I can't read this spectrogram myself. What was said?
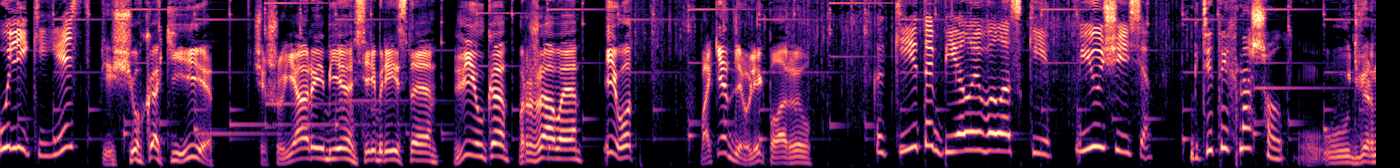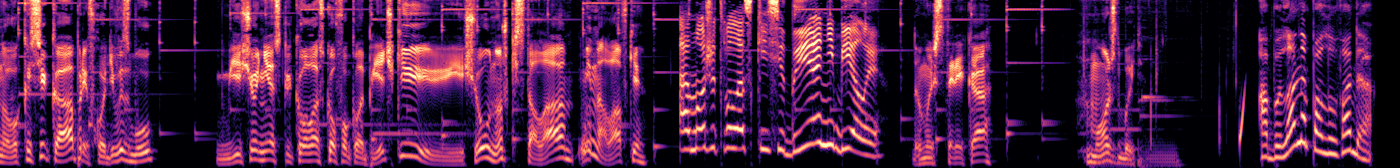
Улики есть? Еще какие? Чешуя рыбья, серебристая, вилка ржавая. И вот, в пакет для улик положил. Какие-то белые волоски, вьющиеся. Где ты их нашел? У дверного косяка при входе в избу. Еще несколько волосков около печки, еще у ножки стола и на лавке. А может, волоски седые, а не белые? Думаешь, старика? Может быть. А была на полу вода,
